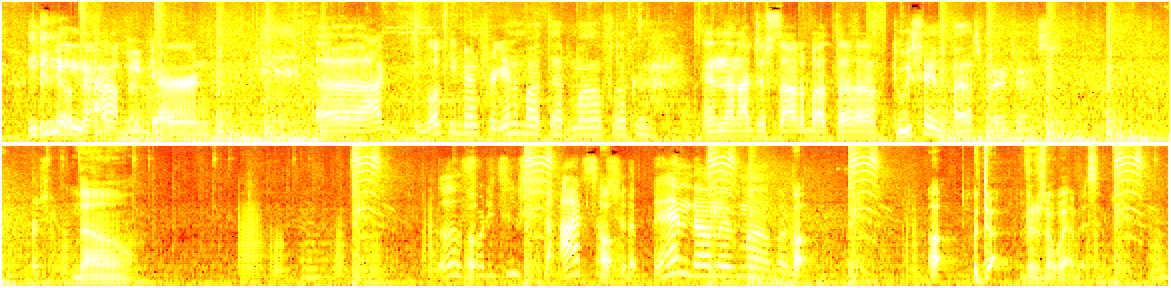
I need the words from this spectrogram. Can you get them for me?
nah, you darn. Uh, I Loki been forgetting about that motherfucker, and then I just thought about the. Uh, Do we say last by any chance? No. oh, 42 shots. I Oh. should have been done this motherfucker. Oh. oh. D- there's no way I'm missing. Oh,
